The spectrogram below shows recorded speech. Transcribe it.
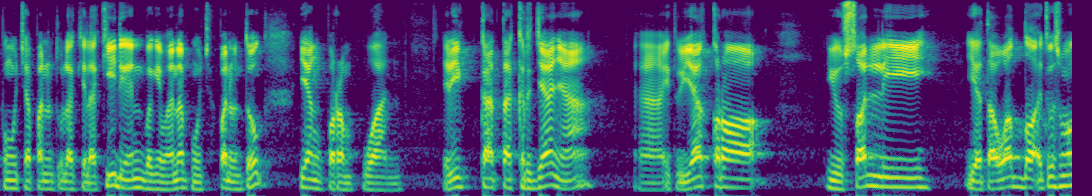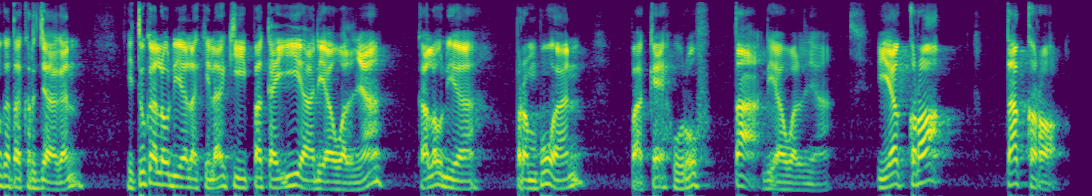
pengucapan untuk laki-laki dengan bagaimana pengucapan untuk yang perempuan. Jadi kata kerjanya ya, itu yaqra, yusalli, yatawadda itu semua kata kerja kan. Itu kalau dia laki-laki pakai iya di awalnya, kalau dia perempuan pakai huruf ta di awalnya. Yaqra, taqra,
